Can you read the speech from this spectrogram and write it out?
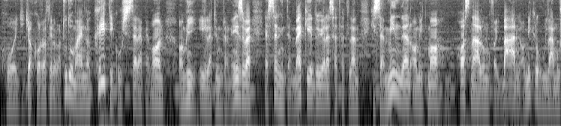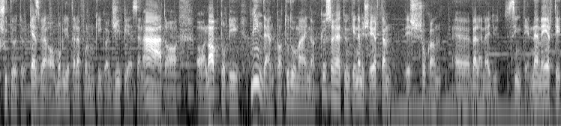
hogy gyakorlatilag a tudománynak kritikus szerepe van a mi életünkre nézve, ez szerintem megkérdőjelezhetetlen, hiszen minden, amit ma használunk, vagy bármi, a mikrohullámú sütőtől kezdve a mobiltelefonunkig, a GPS-en át, a, a laptopig, mindent a tudománynak köszönhetünk. Én nem is értem, és sokan e, velem együtt szintén nem értik,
